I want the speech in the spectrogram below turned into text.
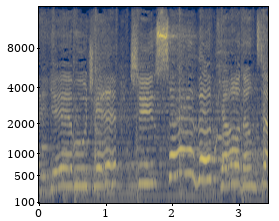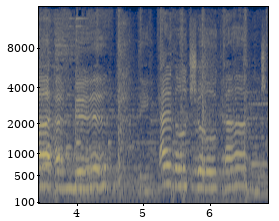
再也不见，心碎了飘荡在海面，你抬头就看见。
